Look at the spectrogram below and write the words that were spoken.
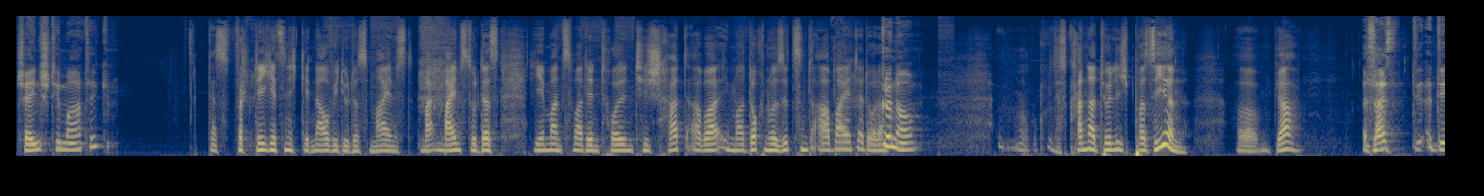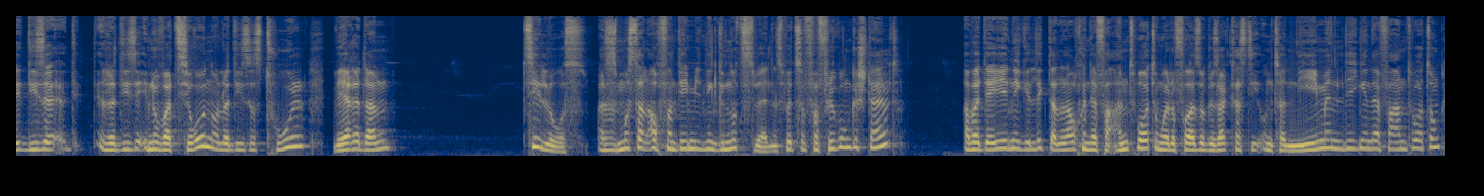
Change-Thematik? Das verstehe ich jetzt nicht genau, wie du das meinst. Meinst du, dass jemand zwar den tollen Tisch hat, aber immer doch nur sitzend arbeitet? Oder? Genau. Das kann natürlich passieren. Äh, ja. Das heißt, die, diese, oder diese Innovation oder dieses Tool wäre dann ziellos. Also es muss dann auch von demjenigen genutzt werden. Es wird zur Verfügung gestellt, aber derjenige liegt dann auch in der Verantwortung, weil du vorher so gesagt hast, die Unternehmen liegen in der Verantwortung,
